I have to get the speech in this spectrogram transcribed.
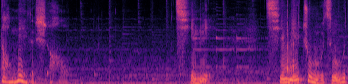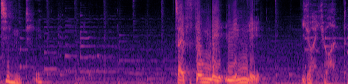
到那个时候，请你，请你驻足静听。在风里云里，远远的，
